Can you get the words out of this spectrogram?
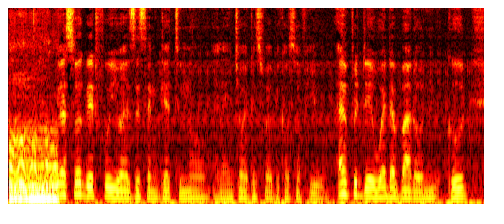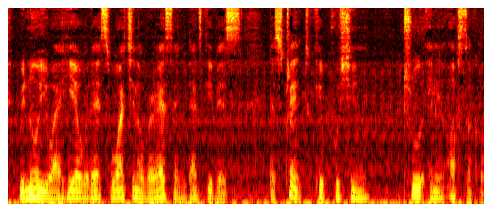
We are so grateful you exist and get to know and enjoy this way because of you. Every day, whether bad or good, we know you are here with us, watching over us, and that gives us the strength to keep pushing through any obstacle.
